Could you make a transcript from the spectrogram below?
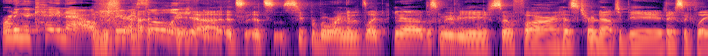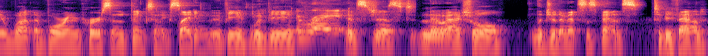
writing a K now, very Yeah, slowly. Yeah, it's it's super boring, and it's like you know this movie so far has turned out to be basically what a boring person thinks an exciting movie would be. Right. It's just no actual legitimate suspense to be found.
